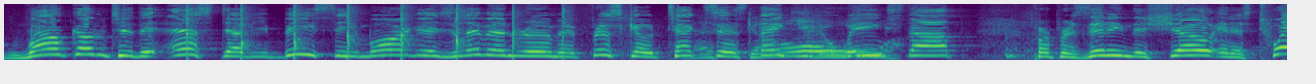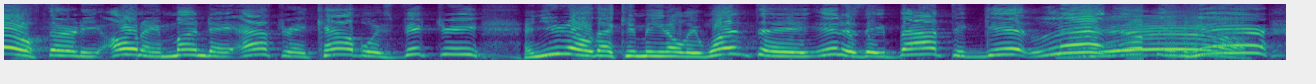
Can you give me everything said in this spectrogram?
Welcome to the SWBC Mortgage Living Room in Frisco, Texas. Thank you to Wingstop for presenting the show. It is 12:30 on a Monday after a Cowboys victory, and you know that can mean only one thing. It is about to get lit up in here.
